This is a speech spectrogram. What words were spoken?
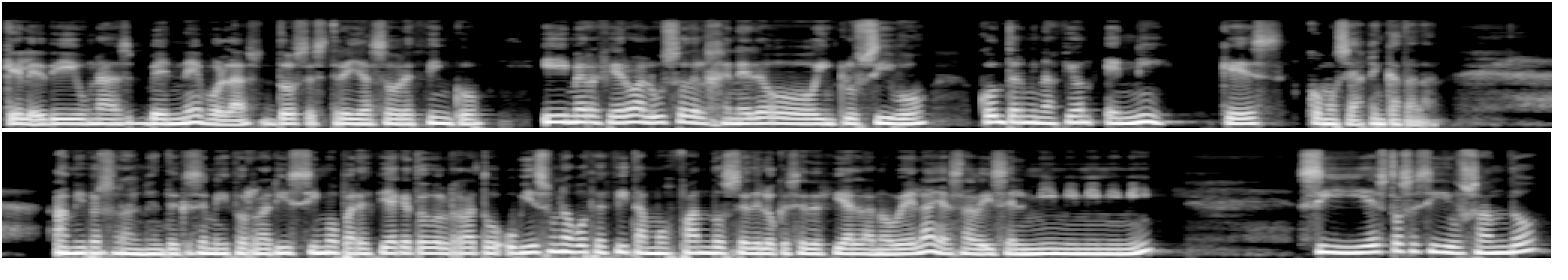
que le di unas benévolas dos estrellas sobre cinco, y me refiero al uso del género inclusivo con terminación en i, que es como se hace en catalán. A mí personalmente, que se me hizo rarísimo, parecía que todo el rato hubiese una vocecita mofándose de lo que se decía en la novela, ya sabéis, el mi, mi, mi, mi, mi, si esto se sigue usando,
